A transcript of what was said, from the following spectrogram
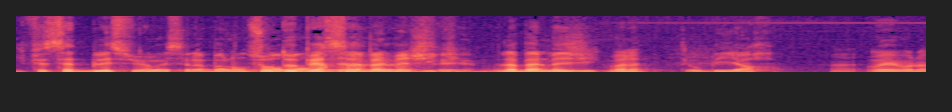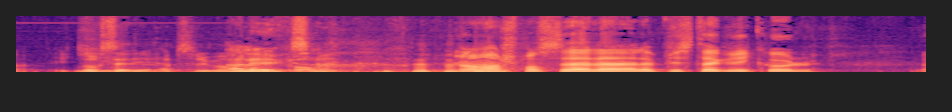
Il fait cette blessure. Oui, c'est la balle en Sur deux personnes. La balle magique. La balle magique, voilà. C'est au billard. Ouais, voilà. Et Donc c'est est absolument Alex. pas. Non, je pensais à la, la piste agricole.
